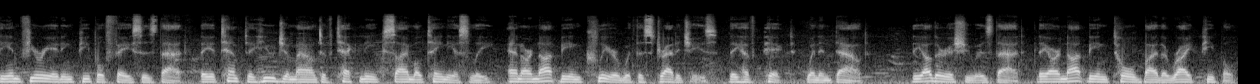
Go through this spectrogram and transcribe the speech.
The infuriating people face is that they attempt a huge amount of technique simultaneously and are not being clear with the strategies they have picked when in doubt. The other issue is that they are not being told by the right people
